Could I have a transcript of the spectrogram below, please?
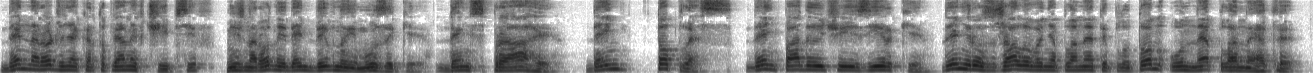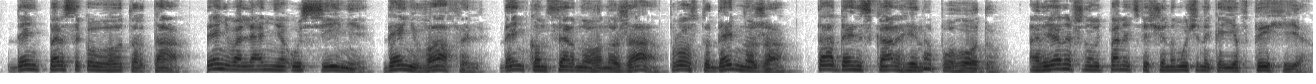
День народження картопляних чіпсів, Міжнародний день дивної музики, День спраги, День Топлес, День падаючої зірки, День розжалування планети Плутон у непланети, День персикового торта, День валяння у сіні, День вафель, День консервного ножа, просто День ножа. Та День скарги на погоду. А вшановують пам'ять священомученика Євтихія,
